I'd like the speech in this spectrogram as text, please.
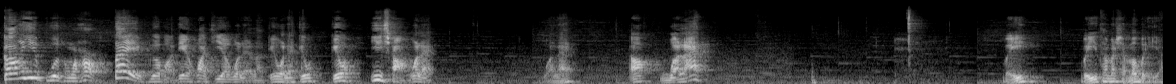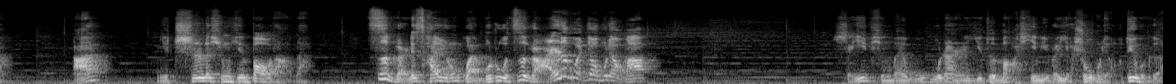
刚一拨通号，戴哥把电话接过来了，给我来，给我，给我一抢过来，我来，啊，我来。喂，喂他妈什么喂呀？啊？你吃了雄心豹胆了，自个儿的蚕蛹管不住，自个儿的管教不了吗？谁平白无故让人一顿骂，心里边也受不了，对不哥？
